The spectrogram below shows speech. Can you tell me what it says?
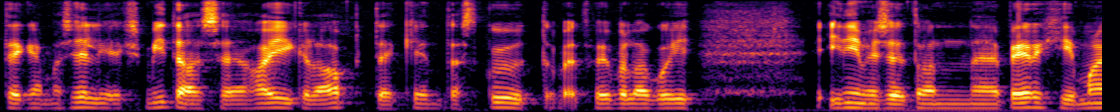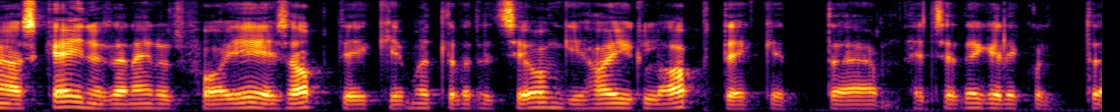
tegema selgeks, mida see haigla apteek endast kujutab, et võib-olla kui inimesed on äh, PERH-i majas käinud ja näinud fuajees apteeki ja mõtlevad, et see ongi haigla apteek, et, et see tegelikult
